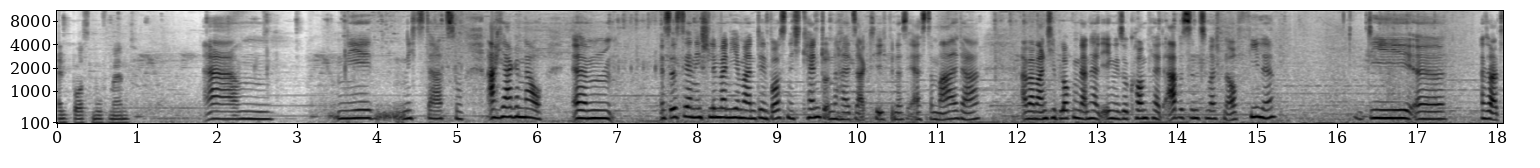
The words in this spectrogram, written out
Endboss-Movement. Ähm, nee, nichts dazu. Ach ja, genau. Ähm, es ist ja nicht schlimm, wenn jemand den Boss nicht kennt und halt sagt, hier, ich bin das erste Mal da. Aber manche blocken dann halt irgendwie so komplett ab. Es sind zum Beispiel auch viele, die, äh, also hat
